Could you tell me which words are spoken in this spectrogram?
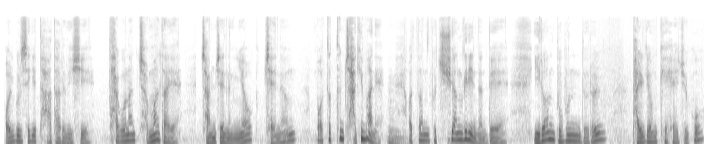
얼굴색이 다 다르듯이 타고난 저마다의 잠재 능력, 재능, 뭐 어떻든 자기만의 음. 어떤 그 취향들이 있는데 이런 부분들을 발견케 해주고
